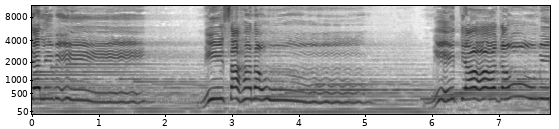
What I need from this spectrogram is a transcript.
తెలివి మీ సహనం మీ త్యాగం మీ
